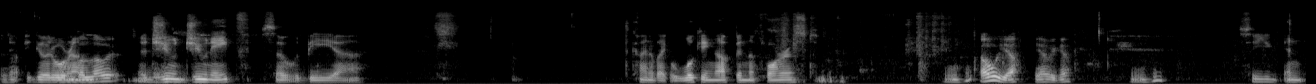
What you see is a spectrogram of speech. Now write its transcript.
Is that if you go the to one around below it? June June eighth, so it would be uh, kind of like looking up in the forest. Mhm. Oh yeah, yeah, we go. So you and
